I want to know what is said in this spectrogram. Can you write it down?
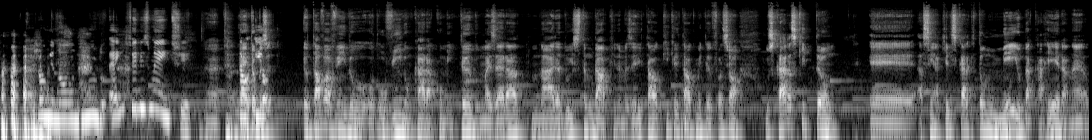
dominou o mundo. É, infelizmente. É. Então, então eu, eu tava vendo, ouvindo um cara comentando, mas era na área do stand-up, né? Mas ele tava. O que, que ele tava comentando? Ele falou assim: ó, os caras que estão é, assim, aqueles caras que estão no meio da carreira, né?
